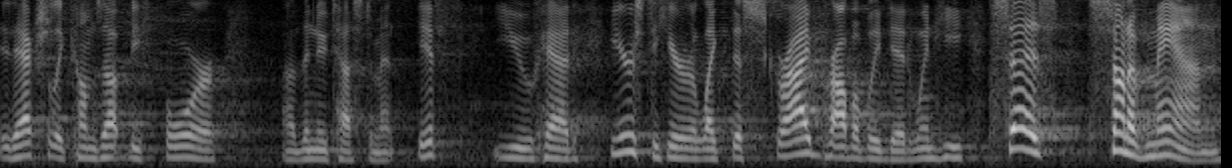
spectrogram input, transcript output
it actually comes up before uh, the New Testament. If you had ears to hear, like this scribe probably did, when he says Son of Man,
